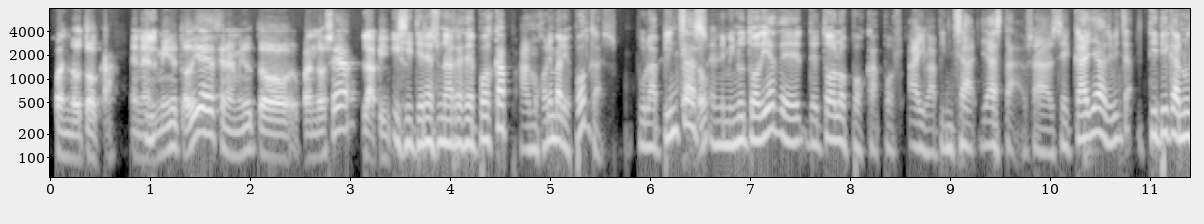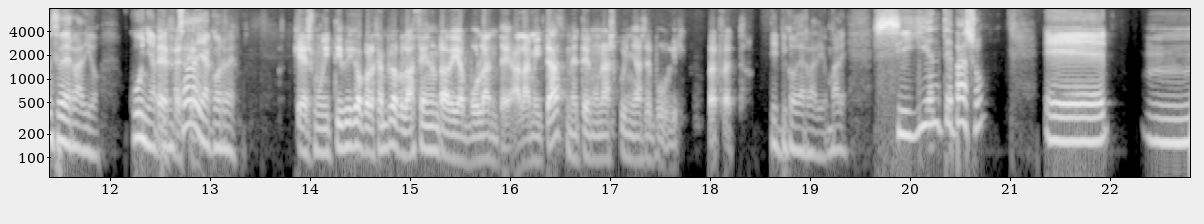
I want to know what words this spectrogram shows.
cuando toca. En el minuto 10, en el minuto cuando sea, la pincho. Y si tienes una red de podcast, a lo mejor en varios podcasts. Tú la pinchas en el minuto 10 de, todos los podcasts. Pues ahí va, a pinchar, ya está. O sea, se calla, se pincha. Típica anuncio de radio. Cuña pinchada y a correr que es muy típico, por ejemplo, que lo hacen en radio ambulante. A la mitad meten unas cuñas de public. Perfecto. Típico de radio, vale. Siguiente paso eh, mm,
